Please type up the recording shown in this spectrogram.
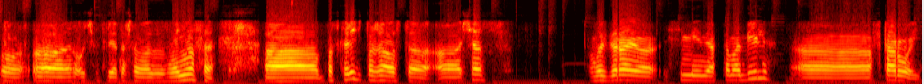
О, э, очень приятно, что вас зазвонился. Э, подскажите, пожалуйста, э, сейчас выбираю семейный автомобиль, э, второй.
